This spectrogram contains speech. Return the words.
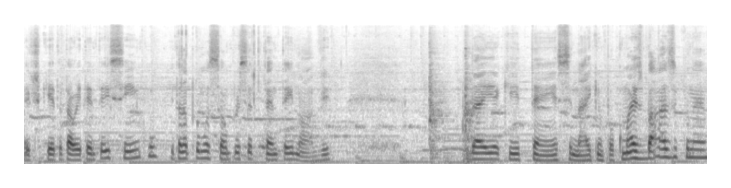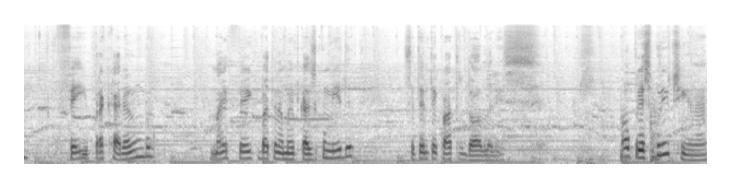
etiqueta tá 85 e tá na promoção por 79. Daí aqui tem esse Nike um pouco mais básico, né? Feio pra caramba. Mais feio que bater na mãe por causa de comida. 74 dólares. Mas o preço bonitinho, né?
